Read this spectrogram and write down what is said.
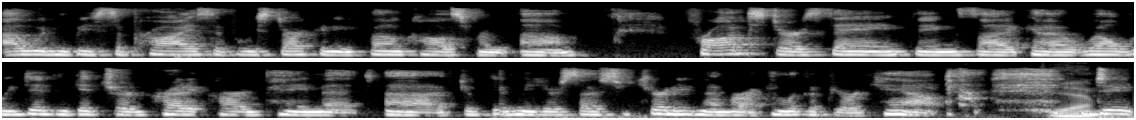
I wouldn't be surprised if we start getting phone calls from um, fraudsters saying things like, uh, well, we didn't get your credit card payment. Uh, if you'll give me your social security number, I can look up your account. Yeah. do,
